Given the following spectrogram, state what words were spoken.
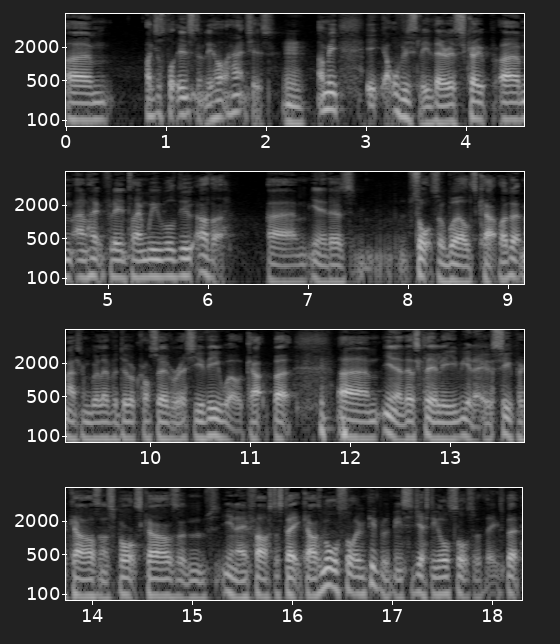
um, I just thought instantly hot hatches. I mean, it, obviously there is scope, um, and hopefully in time we will do other. Um, you know, there's sorts of World Cup. I don't imagine we'll ever do a crossover SUV World Cup, but um, you know, there's clearly you know supercars and sports cars and you know fast estate cars and all sorts. I mean, people have been suggesting all sorts of things, but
